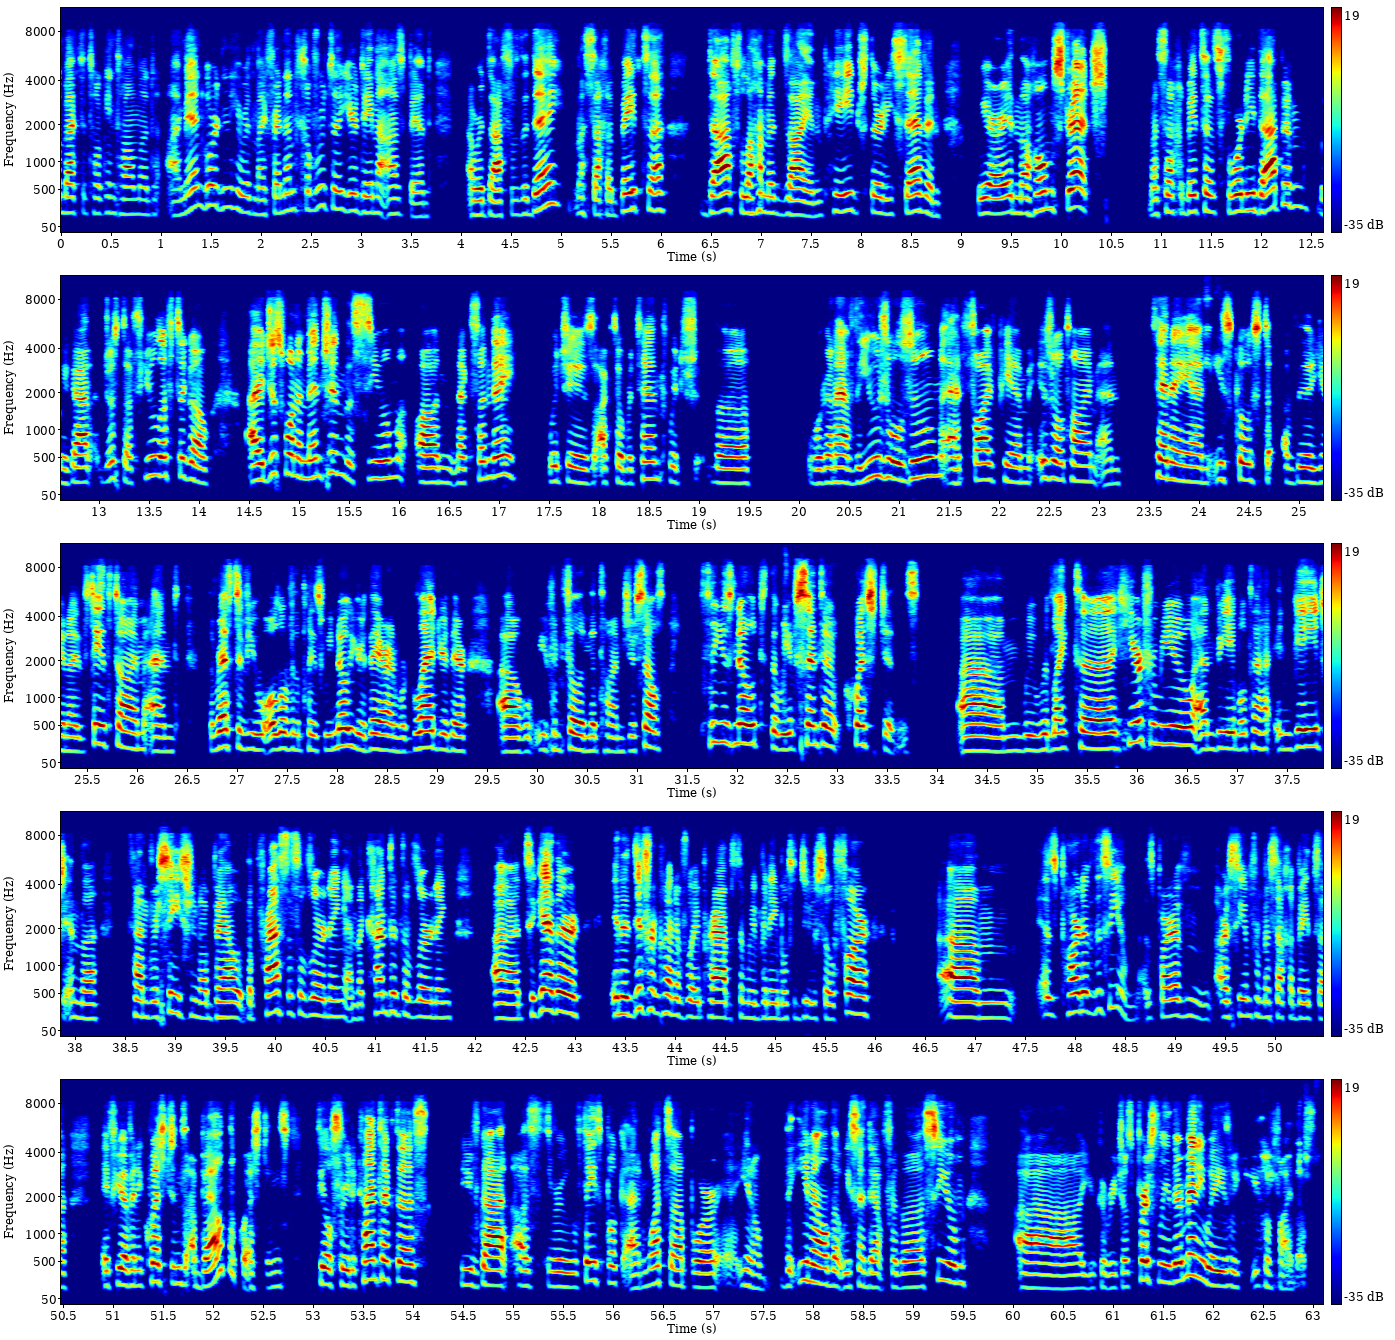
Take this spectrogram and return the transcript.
Welcome back to Talking Talmud. I'm Anne Gordon here with my friend and chavruta Yardena Osband. Our daf of the day, Masachet Beitza, daf Lamed Zayin, page 37. We are in the home stretch. Masachet Beitza has 40 dapim. We got just a few left to go. I just want to mention the Siyum on next Sunday, which is October 10th, which the we're going to have the usual Zoom at 5 p.m. Israel time and 10 a.m. East Coast of the United States time, and the rest of you all over the place. We know you're there, and we're glad you're there. Uh, you can fill in the times yourselves. Please note that we have sent out questions. Um, we would like to hear from you and be able to engage in the conversation about the process of learning and the content of learning uh, together in a different kind of way, perhaps, than we've been able to do so far. Um, as part of the Siyum, as part of our Siyum from Masachet Beitza. If you have any questions about the questions, feel free to contact us. You've got us through Facebook and WhatsApp, or you know the email that we send out for the Siyum. Uh, you can reach us personally. There are many ways we, you can find us.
